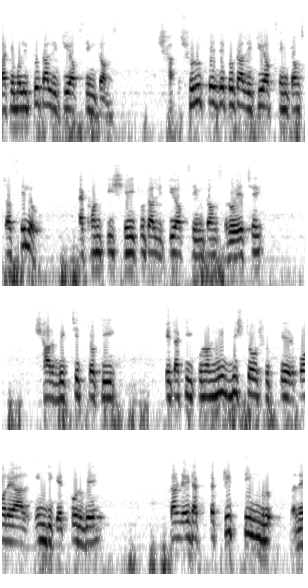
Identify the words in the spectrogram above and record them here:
যাকে বলি টোটালিটি অফ সিমটমস শুরুতে যে টোটালিটি অফ সিমটমসটা ছিল এখন কি সেই টোটালিটি অফ সিমটমস রয়েছে? সার্বিক চিত্র কি? এটা কি কোনো নির্দিষ্ট ওষুধকে পরে আর ইন্ডিকেট করবে? কারণ এটা একটা কৃত্রিম মানে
